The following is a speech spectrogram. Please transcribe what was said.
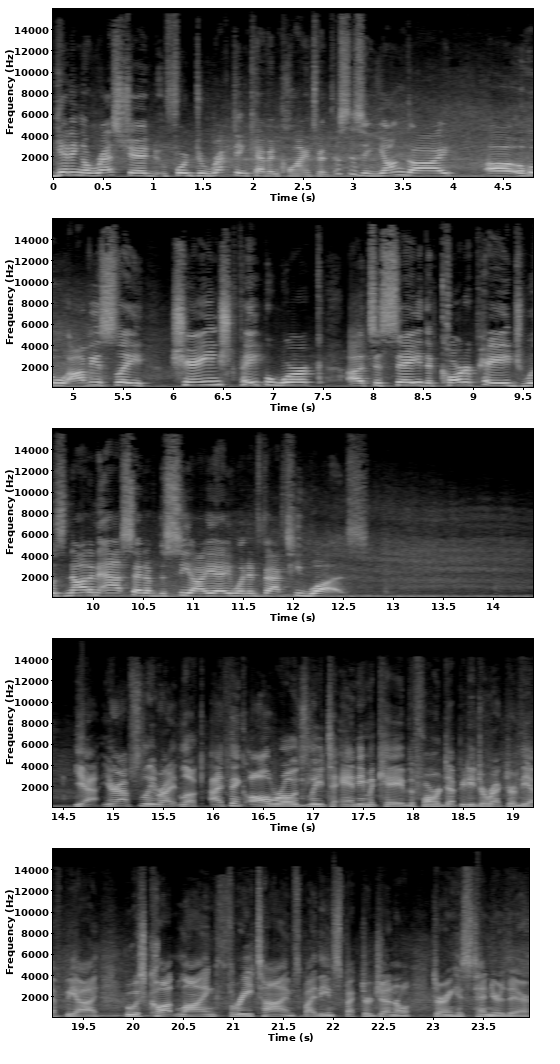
getting arrested for directing Kevin Clinesmith? This is a young guy uh, who obviously changed paperwork uh, to say that Carter Page was not an asset of the CIA when in fact he was. Yeah, you're absolutely right. Look, I think all roads lead to Andy McCabe, the former deputy director of the FBI, who was caught lying three times by the inspector general during his tenure there.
